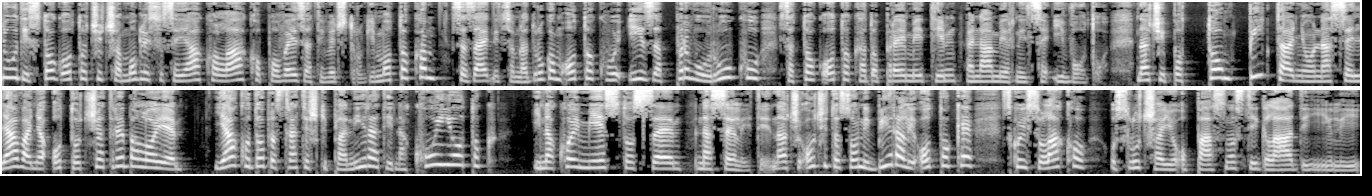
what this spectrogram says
ljudi s tog otočića mogli su se jako lako povezati već s drugim otokom, sa zajednicom na drugom otoku i za prvu ruku sa tog otoka dopremiti namirnice i vodu. Znači, po tom pitanju naseljavanja otočja trebalo je jako dobro strateški planirati na koji otok i na koje mjesto se naseliti. Znači, očito su oni birali otoke s koji su lako u slučaju opasnosti, gladi ili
